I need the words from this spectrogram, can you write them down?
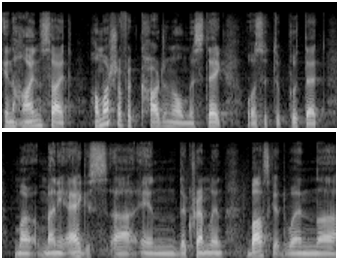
In hindsight, how much of a cardinal mistake was it to put that many eggs uh, in the Kremlin basket when uh,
